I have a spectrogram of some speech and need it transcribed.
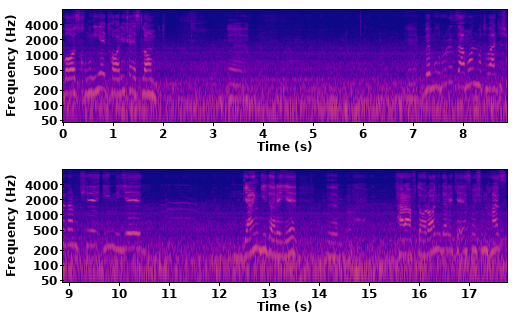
بازخونی تاریخ اسلام بود. به مرور زمان متوجه شدم که این یه گنگی داره یه طرفدارانی داره که اسمشون هست.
